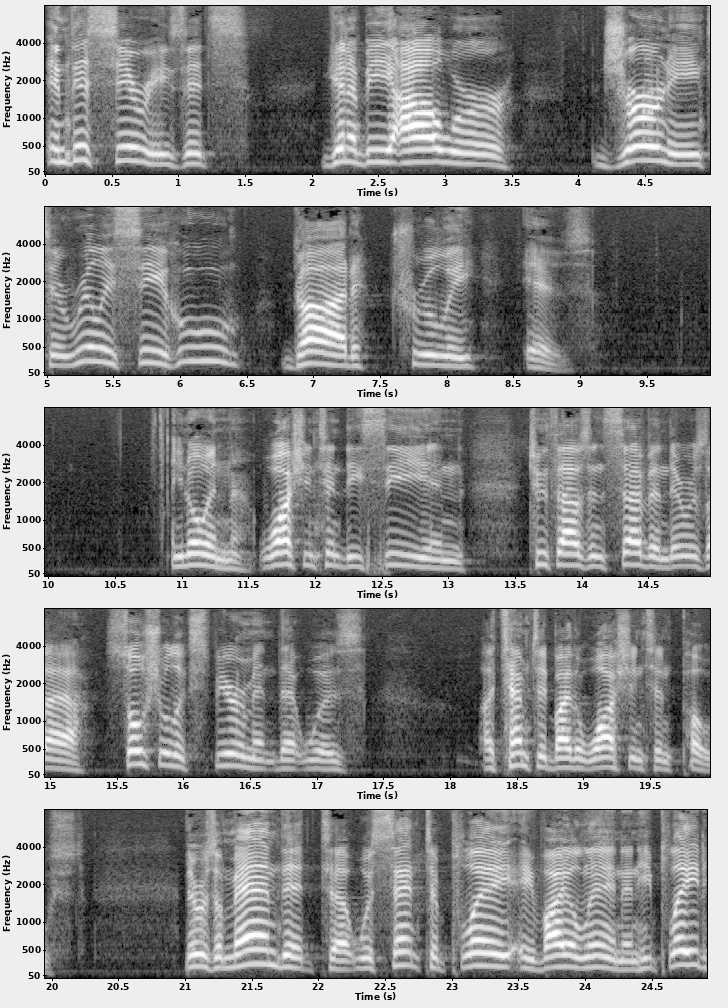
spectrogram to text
In this series, it's going to be our journey to really see who God truly is. You know, in Washington, D.C., in 2007, there was a social experiment that was attempted by the Washington Post. There was a man that uh, was sent to play a violin, and he played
